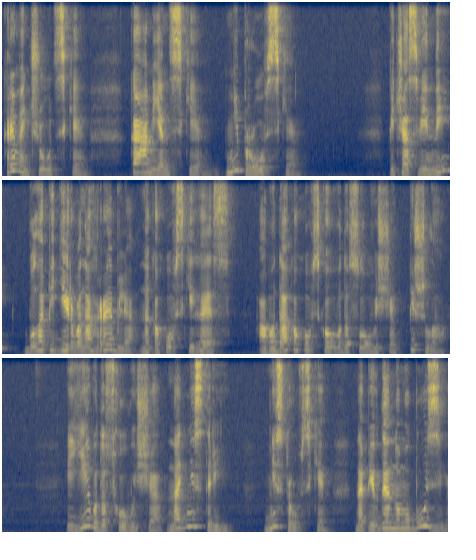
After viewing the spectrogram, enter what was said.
Кременчуцьке, Кам'янське, Дніпровське. Під час війни була підірвана гребля на Каховський ГЕС, а вода Каховського водосховища пішла. І є водосховища на Дністрі, Дністровське, на Південному Бузі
